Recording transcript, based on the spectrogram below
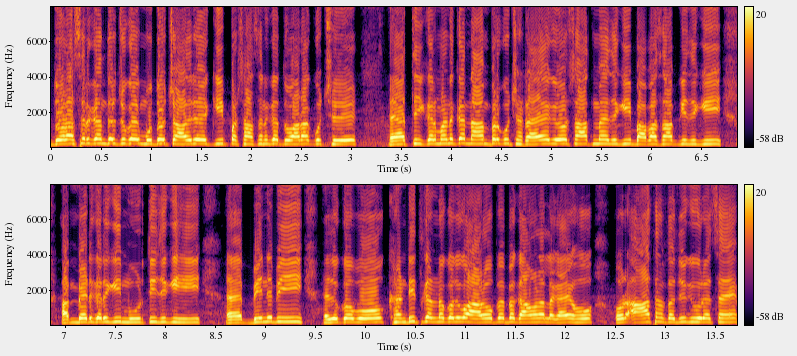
दोरासर के अंदर जो कोई मुद्दों चल रहे कि प्रशासन के द्वारा कुछ अतिक्रमण के नाम पर कुछ हटाया गया और साथ में जगह बाबा साहब की जगह अंबेडकर की मूर्ति जगह ही बिन भी जो वो खंडित करने को जो आरोप है गाँव लगाए हो। और आज हम बता दूँ कि उरे से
